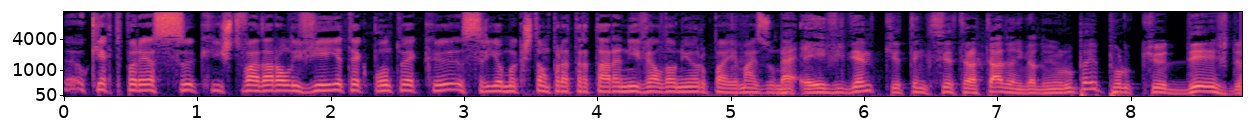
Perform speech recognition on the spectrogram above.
O que é que te parece que isto vai dar, Olivier, e até que ponto é que seria uma questão para tratar a nível da União Europeia, mais uma? É evidente que tem que ser tratado a nível da União Europeia, porque desde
